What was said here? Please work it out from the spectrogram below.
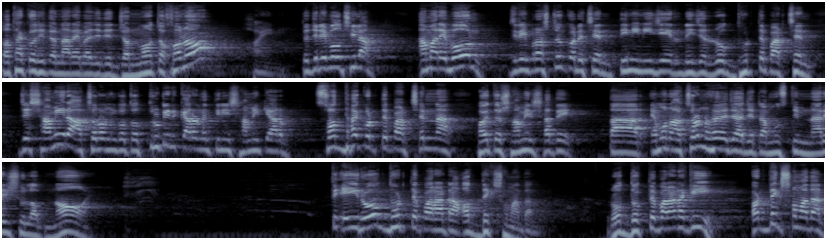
তথাকথিত নারীবাজিদের জন্ম তখনও হয়নি। তো যেটি বলছিলাম, আমার এ বোন যিনি প্রশ্ন করেছেন, তিনি নিজের নিজের রোগ ধরতে পারছেন যে স্বামীর আচরণগত ত্রুটির কারণে তিনি স্বামীকে আর শ্রদ্ধা করতে পারছেন না, হয়তো স্বামীর সাথে তার এমন আচরণ হয়ে যায় যেটা মুসলিম নারী সুলভ নয়। তো এই রোগ ধরতে পারাটা অর্ধেক সমাধান। রোগ ধরতে পারাটা কি? অর্ধেক সমাধান।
